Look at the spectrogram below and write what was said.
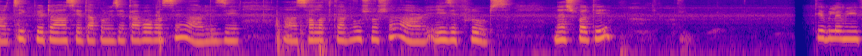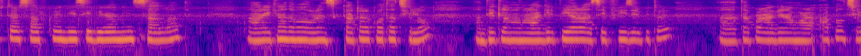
আর চিক পেটা আছে, তারপর ওই যে কাবাব আছে, আর এই যে সালাদ কাটবো শসা আর এই যে ফ্রুটস নাশপাতি। টেবিলে আমি ইফতার সার্ভ করে দিয়েছি, বিরিয়ানি, সালাদ। আর এখানে তো আমার অরেঞ্জ কাটার কথা ছিল। দেখলাম আমার আগের পেয়ারা আছে ফ্রিজের ভিতরে। তারপর আগের আমার আপেল ছিল,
